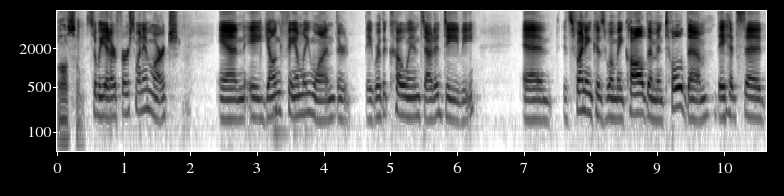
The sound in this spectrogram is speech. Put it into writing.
Awesome. So we had our first one in March, and a young family won. They're, they were the Cohens out of Davie. And it's funny because when we called them and told them, they had said,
